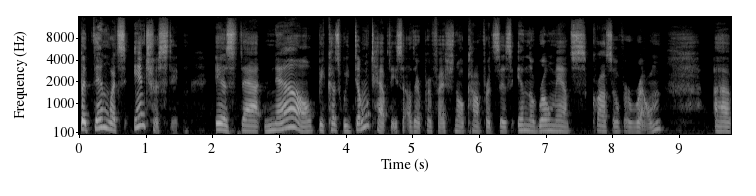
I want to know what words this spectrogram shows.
but then what's interesting is that now, because we don't have these other professional conferences in the romance crossover realm, uh,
